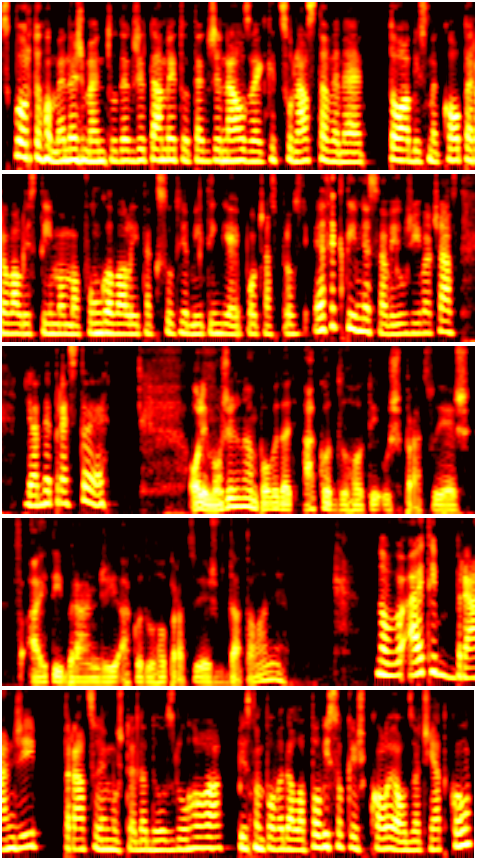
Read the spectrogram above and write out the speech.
Skôr toho manažmentu, takže tam je to tak, že naozaj, keď sú nastavené to, aby sme kooperovali s týmom a fungovali, tak sú tie meetingy aj počas. Proste efektívne sa využíva čas, žiadne prestoje. Oli, môžeš nám povedať, ako dlho ty už pracuješ v IT branži, ako dlho pracuješ v Datalane? No v IT branži pracujem už teda dosť dlho a by som povedala po vysokej škole od začiatku,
